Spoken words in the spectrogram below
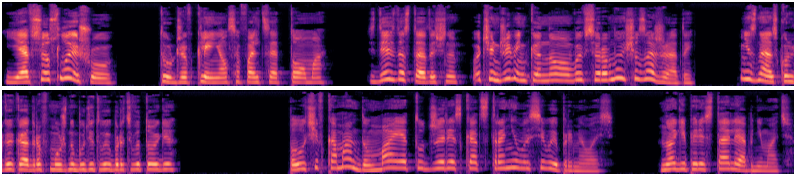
«Я все слышу!» — тут же вклинился фальцет Тома. «Здесь достаточно. Очень живенько, но вы все равно еще зажаты. Не знаю, сколько кадров можно будет выбрать в итоге». Получив команду, Майя тут же резко отстранилась и выпрямилась. Ноги перестали обнимать.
